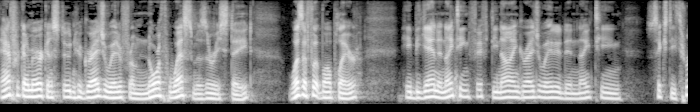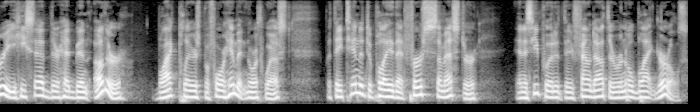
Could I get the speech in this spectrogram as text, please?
African American student who graduated from Northwest Missouri State was a football player. He began in 1959, graduated in 1963. He said there had been other black players before him at Northwest, but they tended to play that first semester, and as he put it, they found out there were no black girls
